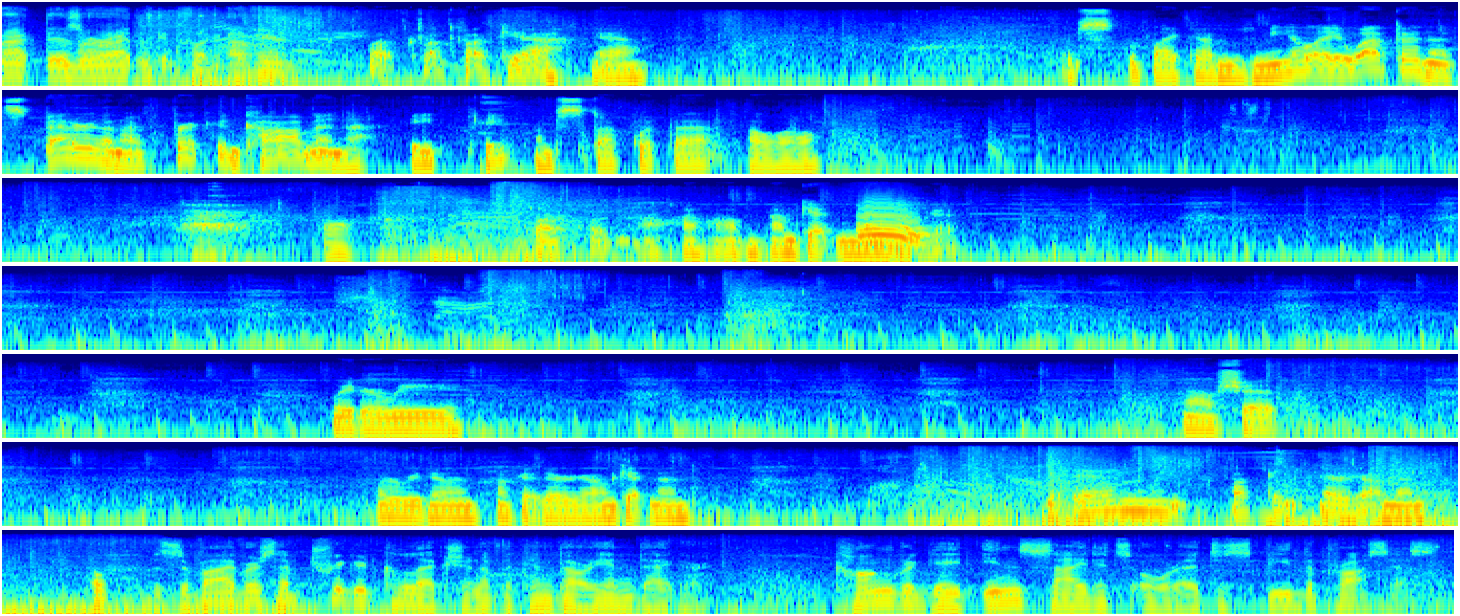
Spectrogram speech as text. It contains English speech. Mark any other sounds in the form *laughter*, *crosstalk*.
Alright, there's alright. Let's get the fuck out of here. Fuck, fuck, fuck, yeah, yeah. I just like a melee weapon that's better than a frickin' common. Hate, hate, I'm stuck with that. Oh well. *sighs* Fuck. Fuck, fuck. I'm, I'm, I'm getting Oh. okay. Wait, are we... Oh shit. What are we doing? Okay, there we go, I'm getting in. Get in, fucking, there we go, I'm in. Oh. The survivors have triggered collection of the Kandarian dagger. Congregate inside its aura to speed the process.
